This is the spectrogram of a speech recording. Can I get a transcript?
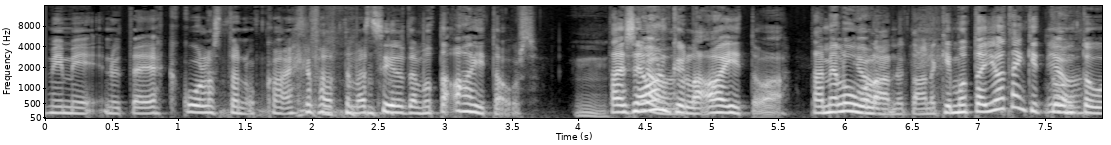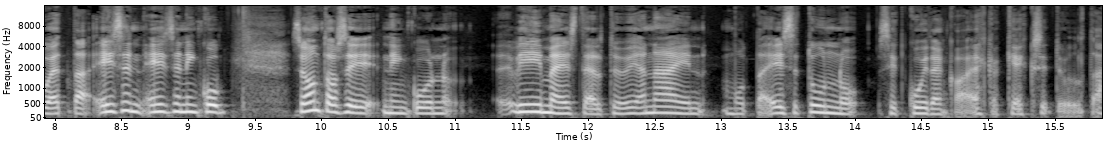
Mimi nyt ei ehkä kuulostanutkaan ehkä välttämättä siltä, mutta aitous. Mm. Tai se Joo. on kyllä aitoa, tai me luullaan Joo. nyt ainakin, mutta jotenkin Joo. tuntuu, että ei se, ei se, niinku, se on tosi niinku viimeistelty ja näin, mutta ei se tunnu sit kuitenkaan ehkä keksityltä.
